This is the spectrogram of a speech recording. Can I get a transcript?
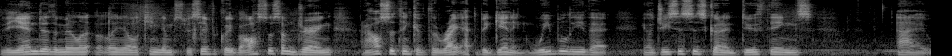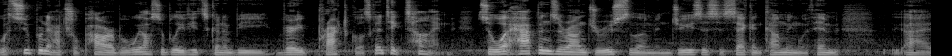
the end of the millennial kingdom specifically, but also some during. And I also think of the right at the beginning. We believe that you know Jesus is going to do things uh, with supernatural power, but we also believe it's going to be very practical. It's going to take time. So what happens around Jerusalem and Jesus' second coming with him uh,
